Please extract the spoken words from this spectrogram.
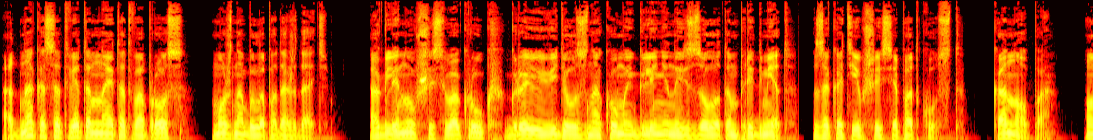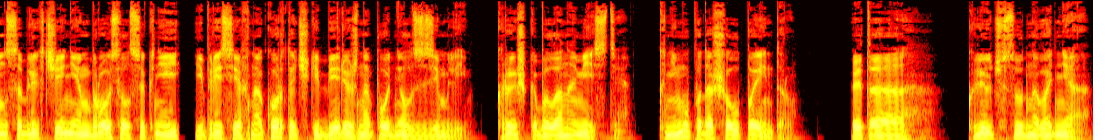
Однако с ответом на этот вопрос можно было подождать. Оглянувшись вокруг, Грей увидел знакомый глиняный с золотом предмет, закатившийся под куст. Канопа. Он с облегчением бросился к ней и, присев на корточки, бережно поднял с земли. Крышка была на месте. К нему подошел Пейнтер. «Это ключ судного дня»,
